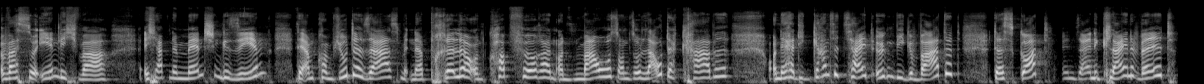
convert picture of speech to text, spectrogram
was so ähnlich war. Ich habe einen Menschen gesehen, der am Computer saß mit einer Brille und Kopfhörern und Maus und so lauter Kabel. Und er hat die ganze Zeit irgendwie gewartet, dass Gott in seine kleine Welt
